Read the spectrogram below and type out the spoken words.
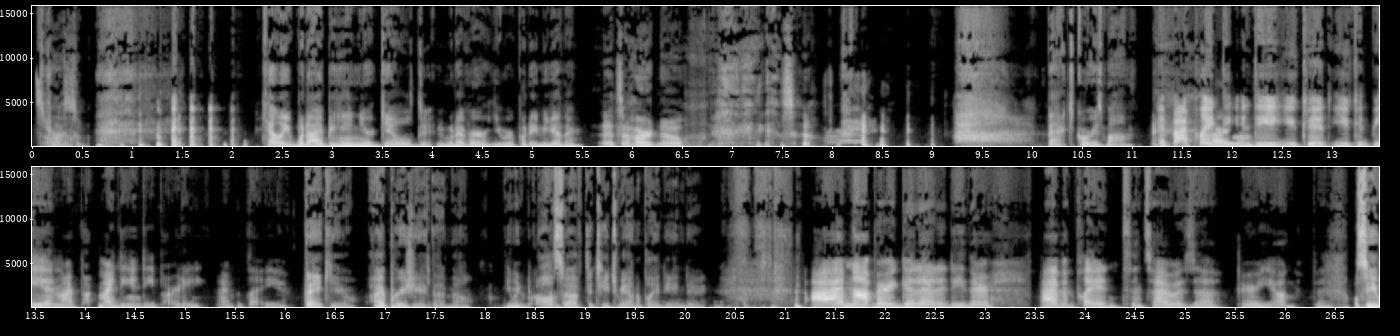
it's true. Awesome. Kelly, would I be in your guild in whatever you were putting together? That's a hard no. so Back to Corey's mom. If I played D and D, you could you could be in my my D and D party. I would let you. Thank you. I appreciate that, Mel. You would also have to teach me how to play D and D. I'm not very good at it either. I haven't played since I was uh, very young. But Well, see,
